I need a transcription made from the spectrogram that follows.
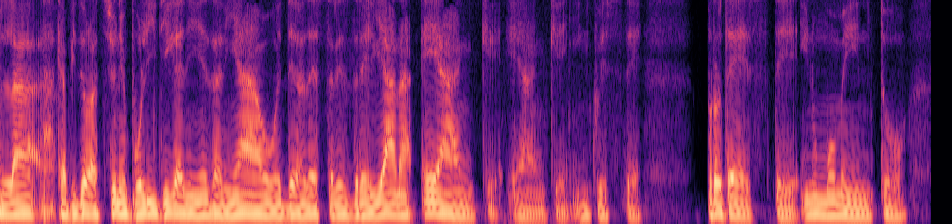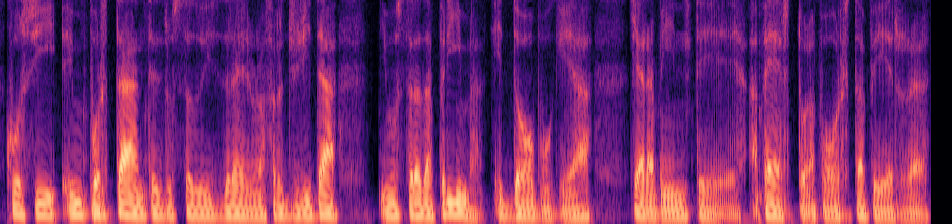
la capitolazione politica di Netanyahu e della destra israeliana è anche, è anche in queste proteste, in un momento così importante dello Stato di Israele, una fragilità dimostrata prima e dopo che ha chiaramente aperto la porta per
